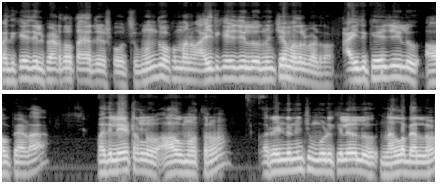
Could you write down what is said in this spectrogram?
పది కేజీల పేడతో తయారు చేసుకోవచ్చు. ముందు ఒక మనం ఐదు కేజీలు నుంచే మొదలు పెడదాం. ఐదు కేజీలు ఆవు పేడ పది లీటర్లు ఆవు మూత్రం రెండు నుంచి మూడు కిలోలు నల్ల బెల్లం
